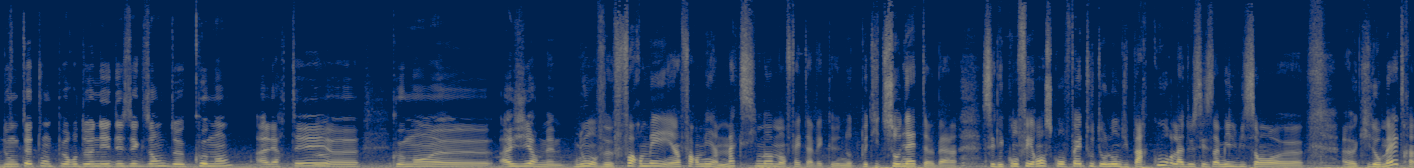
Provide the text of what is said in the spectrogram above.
Donc peut-être on peut redonner des exemples de comment alerter, mmh. Euh, comment agir même. Nous on veut former et informer un maximum en fait avec notre petite sonnette. Ben, c'est les conférences qu'on fait tout au long du parcours là de ces 5800 km.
